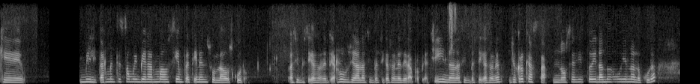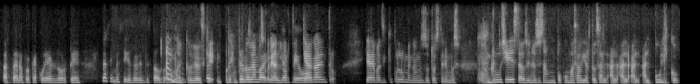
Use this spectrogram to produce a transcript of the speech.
que militarmente está muy bien armado, siempre tienen su lado oscuro. Las investigaciones de Rusia, las investigaciones de la propia China, las investigaciones, yo creo que hasta, no sé si estoy dando muy en la locura, hasta de la propia Corea del Norte, las investigaciones de Estados Unidos. es que, por ejemplo, no sabemos Corea del Norte qué haga adentro. Y además de que por lo menos nosotros tenemos Rusia y Estados Unidos están un poco más abiertos al, al, al, al público.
